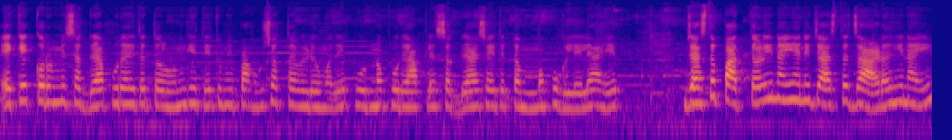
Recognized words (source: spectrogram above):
एक एक करून मी सगळ्या पुऱ्या इथं तळून घेते. तुम्ही पाहू शकता व्हिडिओमध्ये पूर्ण पुऱ्या आपल्या सगळ्या अशा इथं टम्म फुगलेल्या आहेत. जास्त पातळी नाही आणि जास्त जाडही नाही.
